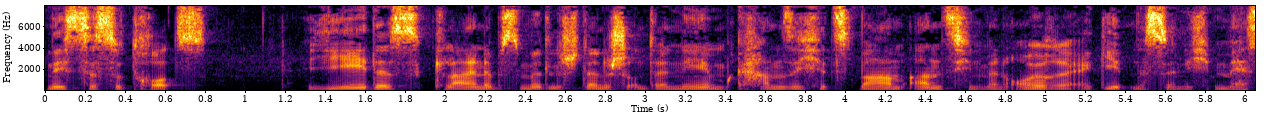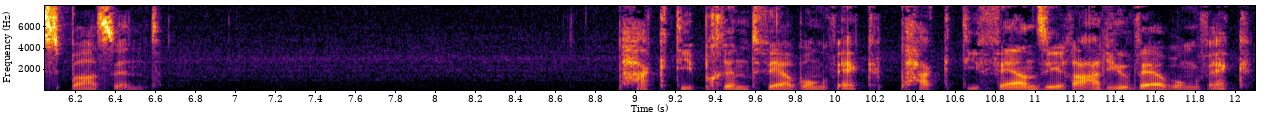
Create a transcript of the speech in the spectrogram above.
nichtsdestotrotz, jedes kleine bis mittelständische Unternehmen kann sich jetzt warm anziehen, wenn eure Ergebnisse nicht messbar sind. Packt die Printwerbung weg, packt die Fernseh-Radio-Werbung weg.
